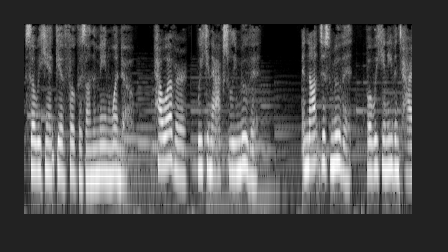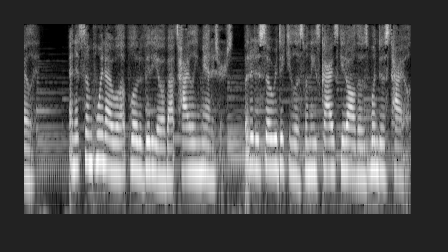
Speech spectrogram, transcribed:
so we can't give focus on the main window. However, we can actually move it. And not just move it, but we can even tile it. And at some point I will upload a video about tiling managers, but it is so ridiculous when these guys get all those windows tiled,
